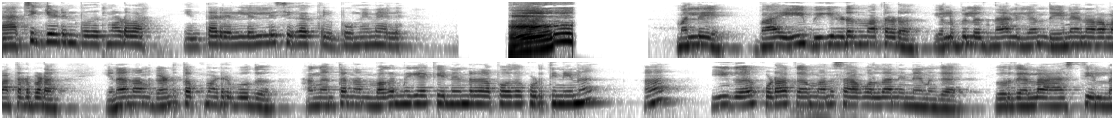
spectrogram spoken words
ನಾಚಿಕ್ ಗೇಡಿನ ಬದುಕ್ ನೋಡವ. ಇಂಥವ್ರು ಎಲ್ಲೆಲ್ಲಿ ಸಿಗಕ್ಕಿಲ್ಲ ಭೂಮಿ ಮೇಲೆ. ಮಲ್ಲಿ ಬಾಯಿ ಬಿಗಿ ಹಿಡಿದು ಮಾತಾಡ. ಎಲ್ಲ ಬಿಲ್ಲದ ಮ್ಯಾಲೆ ಎಂದ ಏನೇನಾರ ಮಾತಾಡಬೇಡ. ಏನೋ ನನ್ನ ಗಂಡ ತಪ್ಪು ಮಾಡಿರ್ಬೋದು. ಹಂಗಂತ ನನ್ನ ಮಗನ ಮಿಗ್ಯಾಕ ಏನೇನಾರ ಅಪೋದ ಕೊಡ್ತೀನಿ ನೀನು? ಹಾ? ಈಗ ಕೊಡಾಕ ಮನಸ್ಸಾಗಲ್ಲ ನೀನು ನನಗೆ. ಇವ್ರದೆಲ್ಲ ಆಸ್ತಿ ಇಲ್ಲ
